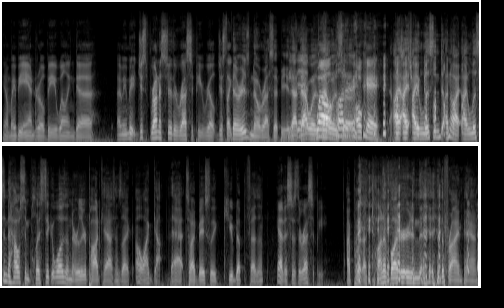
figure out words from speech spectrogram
you know maybe Andrew will be willing to. I mean, just run us through the recipe, real, just like There is no recipe. He that did. that was Well, that was butter. uh, okay. I, I, I listened. I know I, I listened to how simplistic it was in the earlier podcast, and was like, oh, I got that. So I basically cubed up the pheasant. Yeah, this is the recipe. I put a ton of butter in the, in the frying pan,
